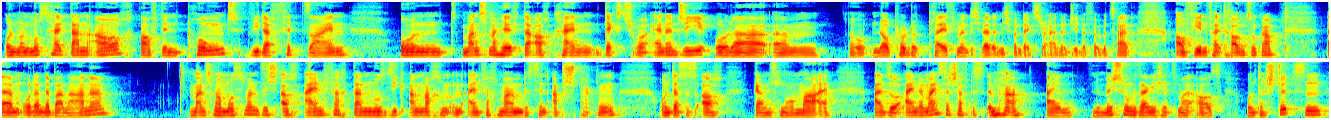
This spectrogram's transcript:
und man muss halt dann auch auch auf den Punkt wieder fit sein. Und manchmal hilft da auch kein Dextro Energy oder ähm, oh, No Product Placement. Ich werde nicht von Dextro Energy dafür bezahlt. Auf jeden Fall Traubenzucker ähm, oder eine Banane. Manchmal muss man sich auch einfach dann Musik anmachen und einfach mal ein bisschen abspacken. Und das ist auch ganz normal. Also eine Meisterschaft ist immer ein, eine Mischung, sage ich jetzt mal aus, unterstützen,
